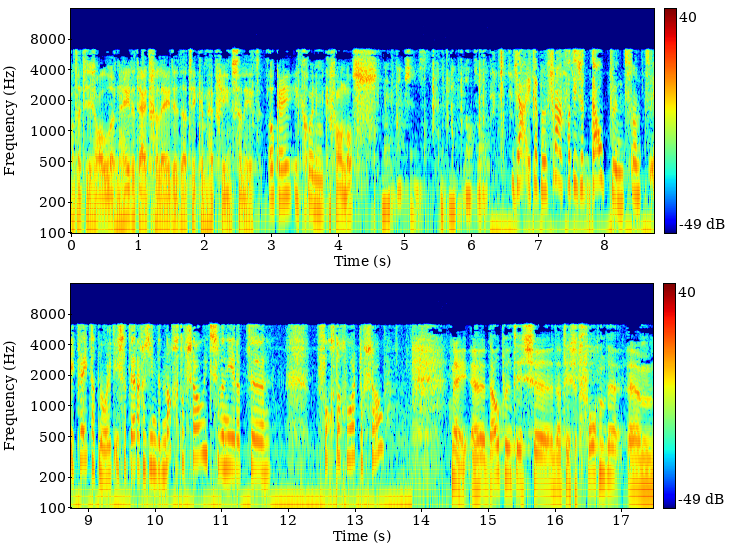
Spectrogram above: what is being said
Want het is al een hele tijd geleden dat ik hem heb geïnstalleerd. Oké, ik gooi de microfoon los. Mijn locked op. Ja, ik heb een vraag. Wat is het dauwpunt? Want ik weet dat nooit. Is dat ergens in de nacht of zoiets? Wanneer het eh, vochtig wordt of zo? Nee, eh dauwpunt is, eh, dat is het volgende. Ehm,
